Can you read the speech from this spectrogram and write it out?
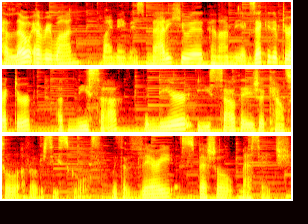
Hello, everyone. My name is Maddy Hewitt, and I'm the Executive Director of NESA, the Near East South Asia Council of Overseas Schools, with a very special message.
